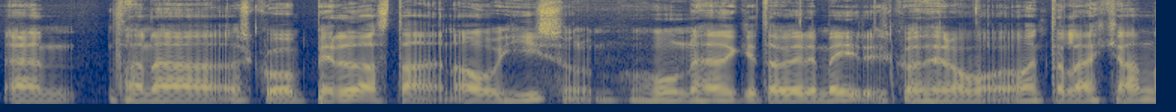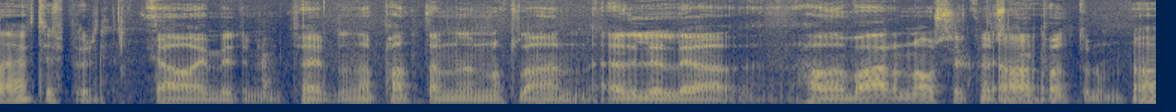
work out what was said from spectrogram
en þannig að sko byrðastæðin á hísunum hún hefði geta verið meiri sko þegar vantarlega ekki annað eftirspurn. Já, einmitt. Um, það er þannig að pantan er náttúrulega hann eðlilega hafði hann varan á sér kannski Já. í pantunum Já,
